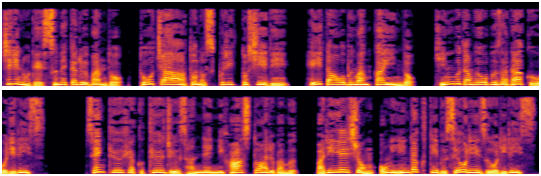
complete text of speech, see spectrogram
チリのデスメタルバンド、トーチャラーとのスプリット CD、ヘイター・オブ・マンカインド、キングダム・オブ・ザ・ダークをリリース。1993年にファーストアルバム、バリエーション・オン・インダクティブ・セオリーズをリリース。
